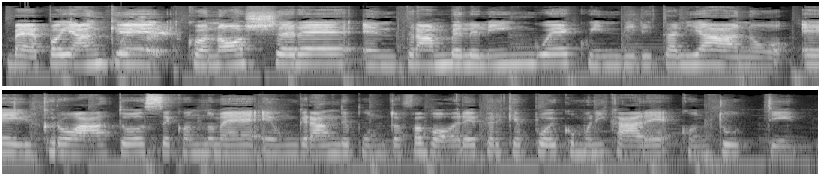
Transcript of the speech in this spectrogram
Beh, poi anche conoscere entrambe le lingue, quindi l'italiano e il croato, secondo me è un grande punto a favore perché puoi comunicare con tutti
